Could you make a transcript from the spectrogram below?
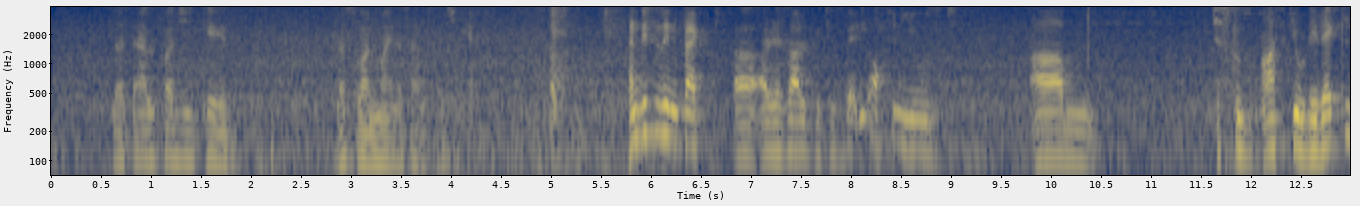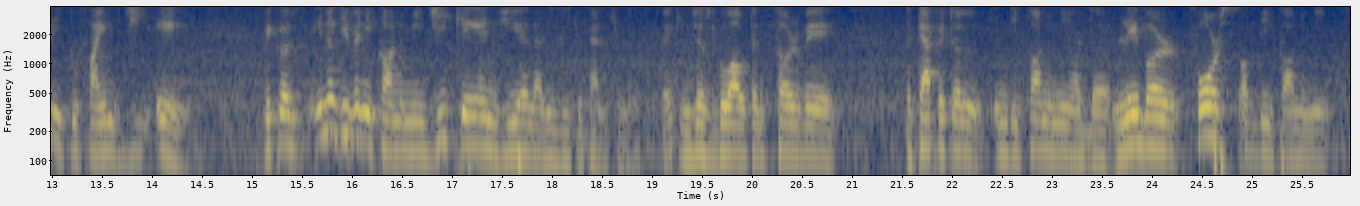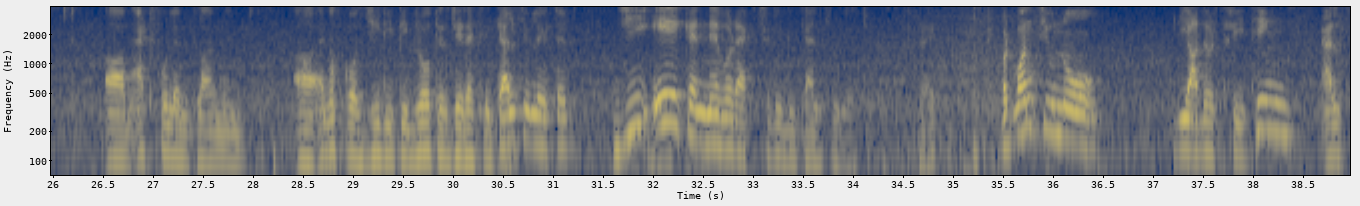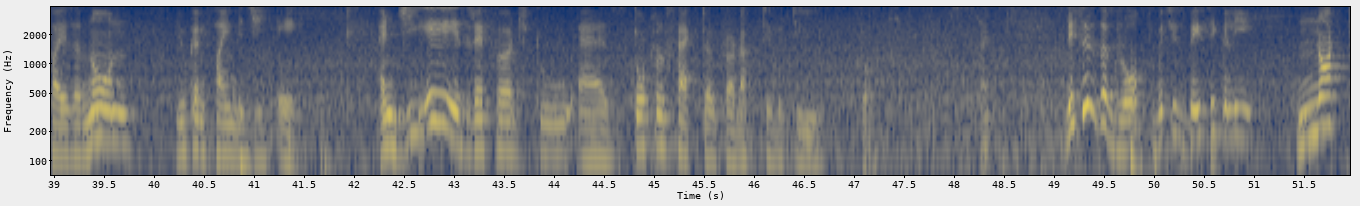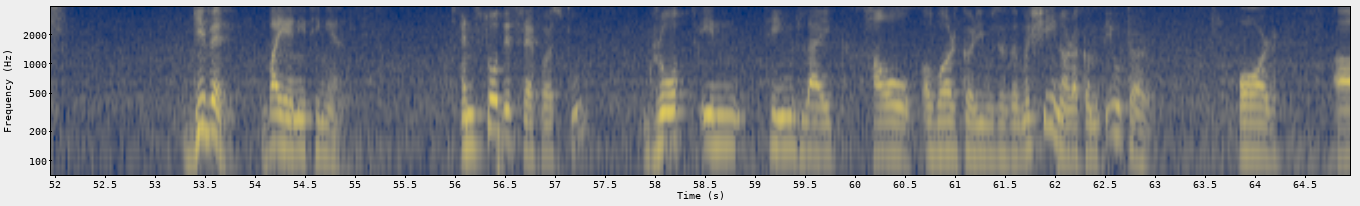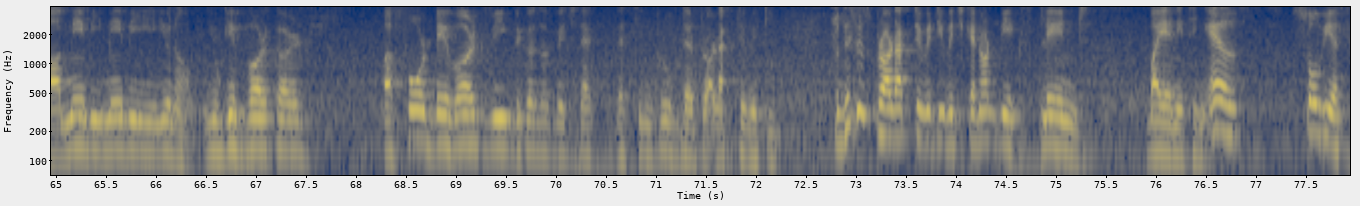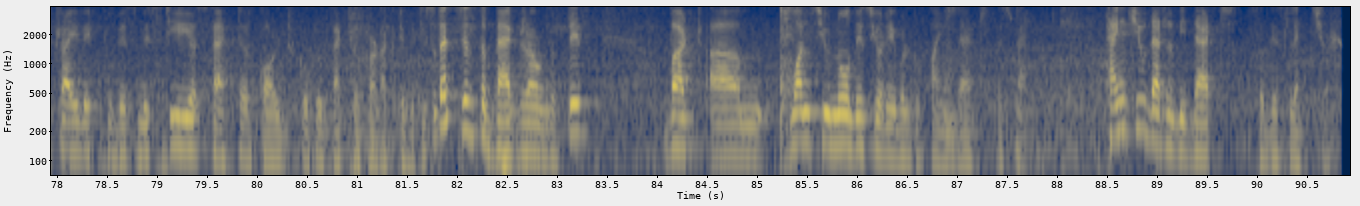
plus alpha gk plus 1 minus alpha gn and this is in fact uh, a result which is very often used um, just to ask you directly to find ga because in a given economy gk and gl are easy to calculate right? You just go out and survey the capital in the economy or the labor force of the economy um, at full employment. Uh, and of course gdp growth is directly calculated. Ga can never actually be calculated right? But once you know the other three things alpha is a known you can find ga and ga is referred to as total factor productivity growth right? This is the growth which is basically not given by anything else and so this refers to growth in things like how a worker uses a machine or a computer. Or uh, maybe maybe you know you give workers a four day work week because of which that that's improved their productivity. So this is productivity which cannot be explained by anything else. So we ascribe it to this mysterious factor called total factor productivity. So that's just the background of this but um, once you know this you're able to find that as well. Thank you. That will be that for this lecture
